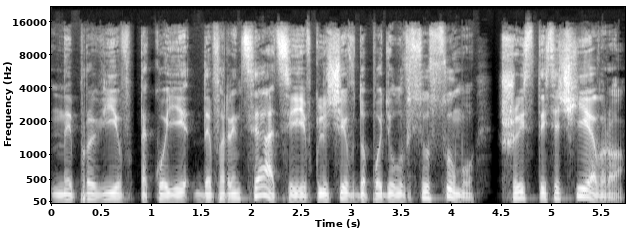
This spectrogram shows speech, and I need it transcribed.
не провів такої диференціації, включив до поділу всю суму 6 тисяч євро.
